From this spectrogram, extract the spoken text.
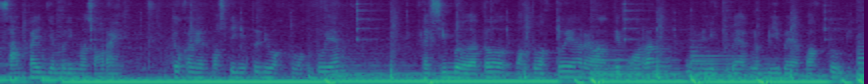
sampai jam 5 sore. Itu kalian posting itu di waktu-waktu yang fleksibel atau waktu-waktu yang relatif orang memiliki banyak lebih banyak waktu gitu.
